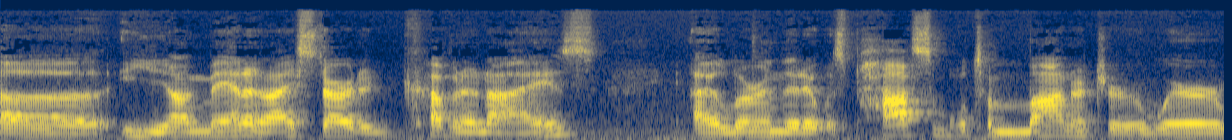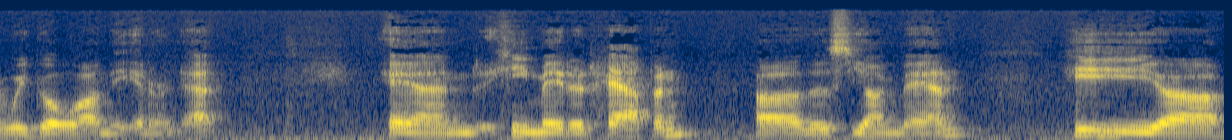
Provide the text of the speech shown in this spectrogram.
uh, young man and I started Covenant Eyes. I learned that it was possible to monitor where we go on the internet, and he made it happen. Uh, this young man, he uh,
